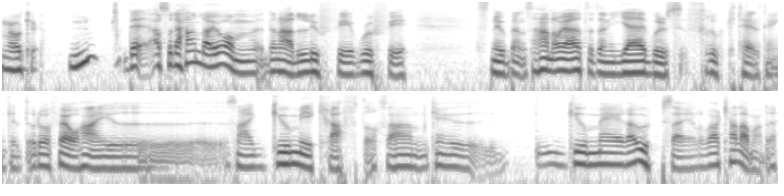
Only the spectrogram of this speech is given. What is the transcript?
Okej. Mm. Det, alltså det handlar ju om den här Luffy, Ruffy snubben. Så han har ju ätit en djävulsfrukt helt enkelt. Och då får han ju såna här gummikrafter. Så han kan ju gummera upp sig eller vad kallar man det?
